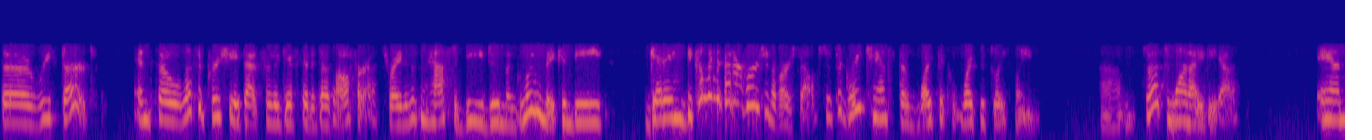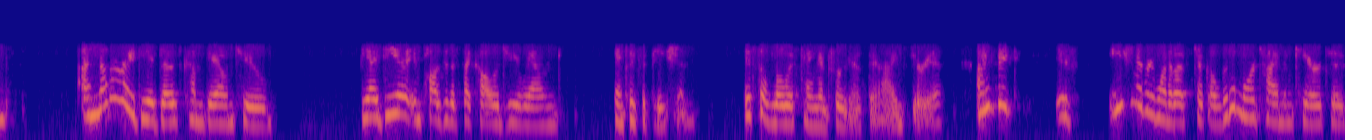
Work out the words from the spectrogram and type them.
the restart. And so let's appreciate that for the gift that it does offer us, right? It doesn't have to be doom and gloom. It can be getting, becoming a better version of ourselves. It's a great chance to wipe the, wipe the slate clean. Um, so that's one idea. And another idea does come down to the idea in positive psychology around anticipation. It's the lowest hanging fruit out there. I'm serious. I think if each and every one of us took a little more time and care to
